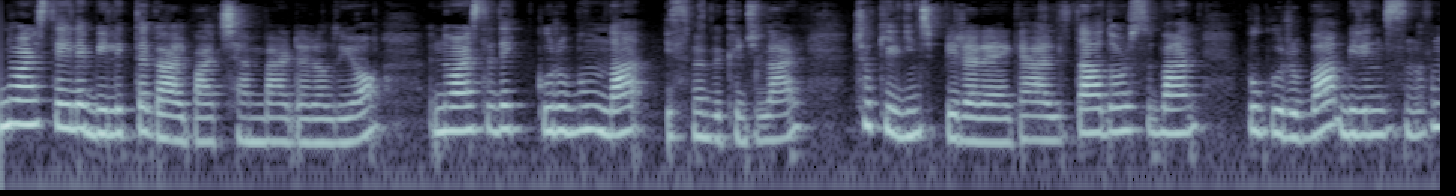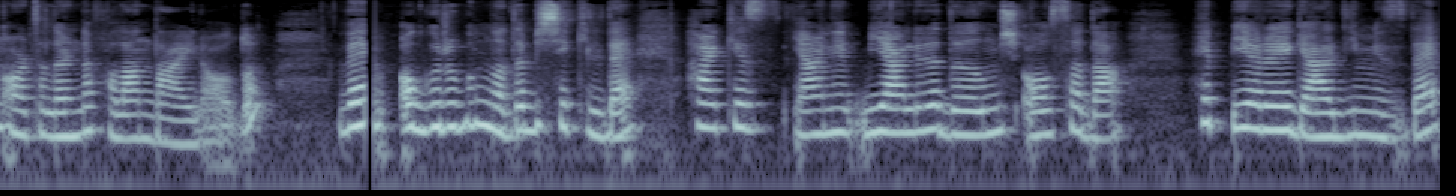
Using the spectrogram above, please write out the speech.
Üniversiteyle birlikte galiba çember daralıyor. Üniversitedeki grubum da ismi Bükücüler. Çok ilginç bir araya geldi. Daha doğrusu ben bu gruba birinci sınıfın ortalarında falan dahil oldum. Ve o grubumla da bir şekilde herkes yani bir yerlere dağılmış olsa da hep bir araya geldiğimizde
